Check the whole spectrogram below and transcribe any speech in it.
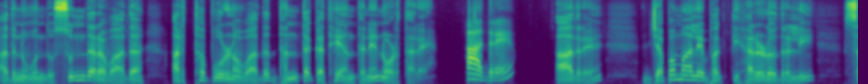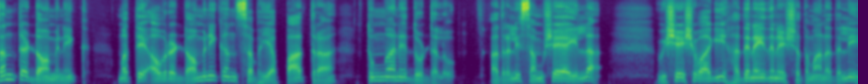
ಅದನ್ನು ಒಂದು ಸುಂದರವಾದ ಅರ್ಥಪೂರ್ಣವಾದ ದಂತಕಥೆ ಅಂತನೇ ನೋಡ್ತಾರೆ. ಆದರೆ? ಆದರೆ ಜಪಮಾಲೆ ಭಕ್ತಿ ಹರಡೋದ್ರಲ್ಲಿ ಸಂತ ಡಾಮಿನಿಕ್ ಮತ್ತೆ ಅವರ ಡಾಮಿನಿಕನ್ ಸಭೆಯ ಪಾತ್ರ ತುಂಬಾನೇ ದೊಡ್ಡಲು ಅದರಲ್ಲಿ ಸಂಶಯ ಇಲ್ಲ. ವಿಶೇಷವಾಗಿ ಹದಿನೈದನೇ ಶತಮಾನದಲ್ಲಿ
